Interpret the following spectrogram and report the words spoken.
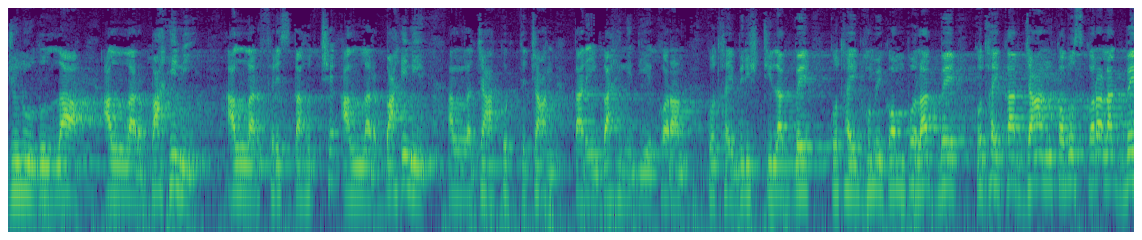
জুনুদুল্লাহ, আল্লাহর বাহিনী। আল্লাহর ফেরিস্তা হচ্ছে আল্লাহর বাহিনী। আল্লাহ যা করতে চান তার এই বাহিনী দিয়ে করান। কোথায় বৃষ্টি লাগবে? কোথায় ভূমিকম্প লাগবে? কোথায় কার যান কবজ করা লাগবে?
